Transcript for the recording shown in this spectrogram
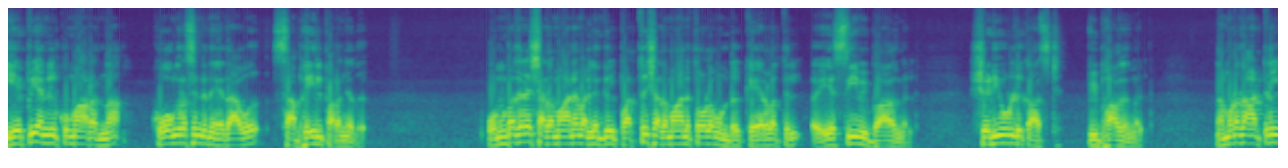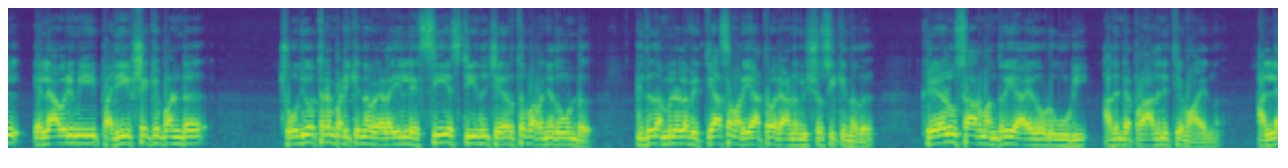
എ പി അനിൽകുമാർ എന്ന കോൺഗ്രസിന്റെ നേതാവ് സഭയിൽ പറഞ്ഞത്. ഒമ്പതര ശതമാനം അല്ലെങ്കിൽ പത്ത് ശതമാനത്തോളമുണ്ട് കേരളത്തിൽ എസ് സി വിഭാഗങ്ങൾ ഷെഡ്യൂൾഡ് കാസ്റ്റ് വിഭാഗങ്ങൾ. നമ്മുടെ നാട്ടിൽ എല്ലാവരും ഈ പരീക്ഷയ്ക്ക് പണ്ട് ചോദ്യോത്തരം പഠിക്കുന്ന വേളയിൽ എസ് സി എസ് ടി എന്ന് ചേർത്ത് പറഞ്ഞതുകൊണ്ട് ഇത് തമ്മിലുള്ള വ്യത്യാസം അറിയാത്തവരാണ് വിശ്വസിക്കുന്നത്. കേളു സാർ മന്ത്രിയായതോടുകൂടി അതിന്റെ പ്രാതിനിധ്യമായെന്ന്. അല്ല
